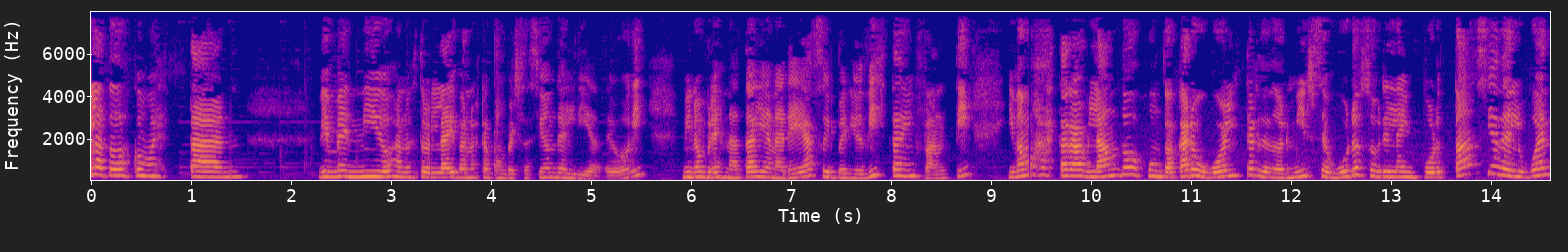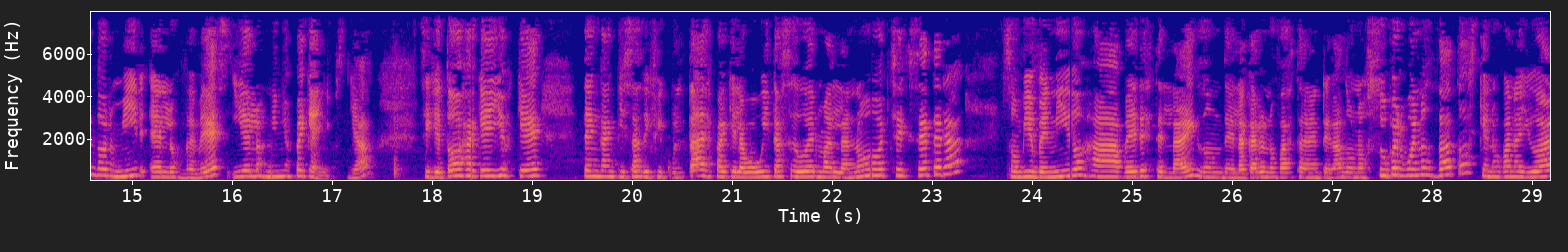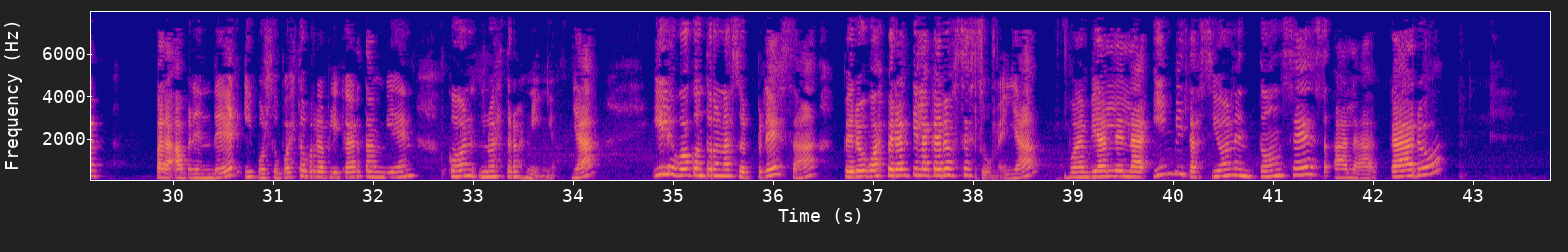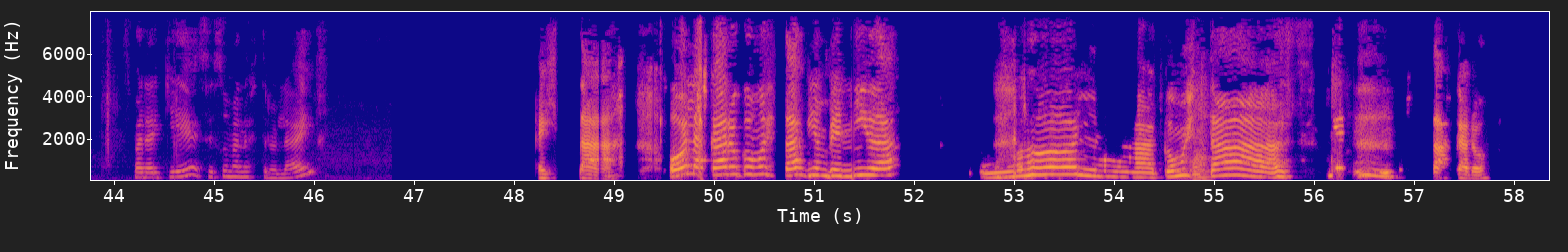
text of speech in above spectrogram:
Hola a todos, ¿cómo están? Bienvenidos a nuestro live, a nuestra conversación del día de hoy. Mi nombre es Natalia Narea, soy periodista de Infanti y vamos a estar hablando junto a Caro Walter de dormir seguro sobre la importancia del buen dormir en los bebés y en los niños pequeños, ¿ya? Así que todos aquellos que tengan quizás dificultades para que la guaguita se duerma en la noche, etcétera, son bienvenidos a ver este live donde la Caro nos va a estar entregando unos súper buenos datos que nos van a ayudar para aprender y por supuesto para aplicar también con nuestros niños, ¿ya? Y les voy a contar una sorpresa, pero voy a esperar que la Caro se sume, ¿ya? Voy a enviarle la invitación entonces a la Caro para que se sume a nuestro live. Ahí está. Hola, Caro, ¿cómo estás? Bienvenida. Hola, ¿cómo estás? ¿Cómo estás, Caro?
